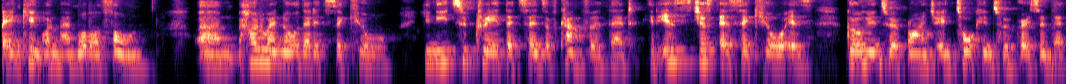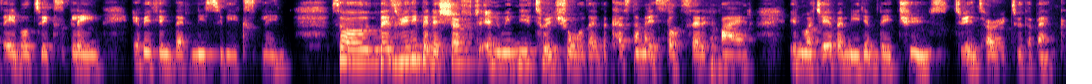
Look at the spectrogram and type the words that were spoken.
banking on my mobile phone? Um, how do I know that it's secure? You need to create that sense of comfort that it is just as secure as going into a branch and talking to a person that's able to explain everything that needs to be explained. So there's really been a shift, and we need to ensure that the customer is still satisfied in whichever medium they choose to interact with the bank.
